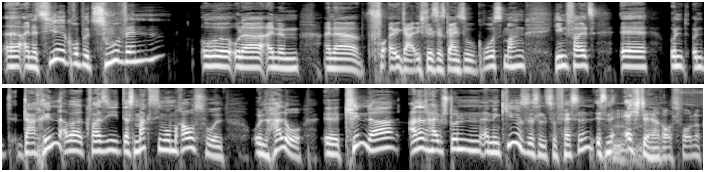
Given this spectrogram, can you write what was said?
äh, einer Zielgruppe zuwenden oder einem einer egal, ich will es jetzt gar nicht so groß machen. Jedenfalls äh, und und darin aber quasi das Maximum rausholen. Und hallo, äh, Kinder anderthalb Stunden an den Kinosessel zu fesseln, ist eine mhm. echte Herausforderung.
